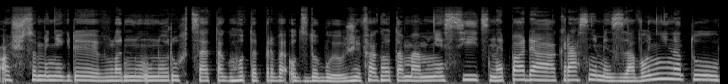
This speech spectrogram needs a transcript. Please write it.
až se mi někdy v lednu, únoru chce, tak ho teprve odzdobuju, že fakt ho tam mám měsíc, nepadá, krásně mi zavoní na tu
